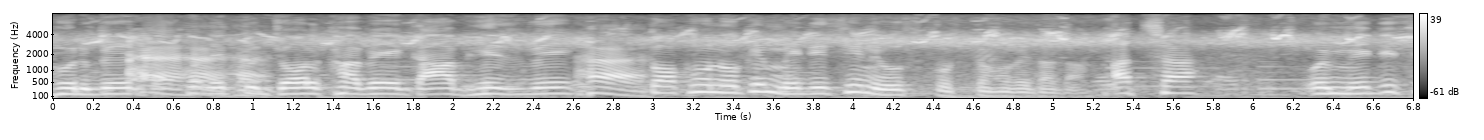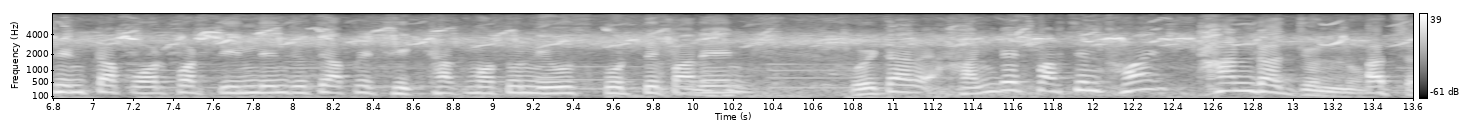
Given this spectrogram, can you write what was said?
ধরবে হ্যাঁ, তখন হ্যাঁ, একটু হ্যাঁ। জল খাবে গা ভেজবে হ্যাঁ। তখন ওকে মেডিসিন ইউজ করতে হবে দাদা। আচ্ছা। ওই মেডিসিনটা পরপর তিন দিন যদি আপনি ঠিকঠাক মতন ইউজ করতে পারেন ওইটা হান্ড্রেড পার্সেন্ট হয় ঠান্ডার জন্য। আচ্ছা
